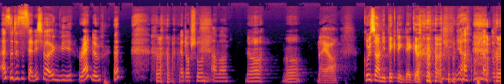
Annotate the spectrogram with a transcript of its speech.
Also, das ist ja nicht mal irgendwie random. ja, doch schon, aber ja, ja, naja. Grüße an die Picknickdecke. ja. so.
